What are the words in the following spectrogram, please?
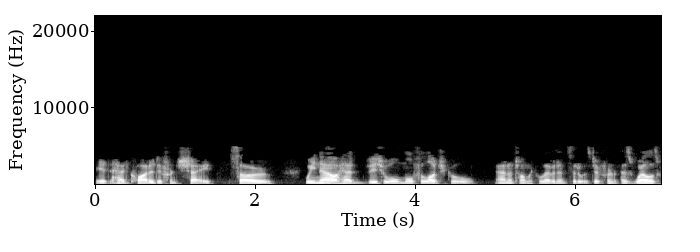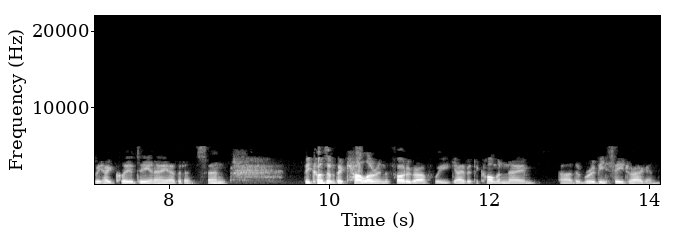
it had quite a different shape. So we now had visual morphological anatomical evidence that it was different as well as we had clear DNA evidence. And because of the color in the photograph, we gave it the common name, uh, the ruby sea dragon.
